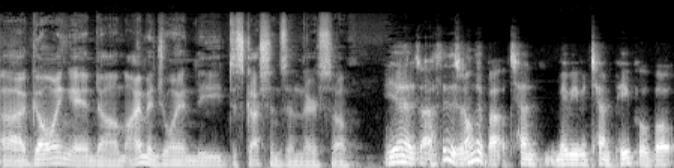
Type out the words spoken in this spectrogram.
uh, going, and um, I'm enjoying the discussions in there. So yeah, I think there's only about ten, maybe even ten people, but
